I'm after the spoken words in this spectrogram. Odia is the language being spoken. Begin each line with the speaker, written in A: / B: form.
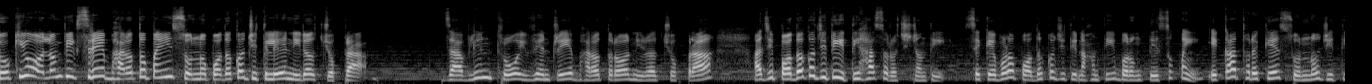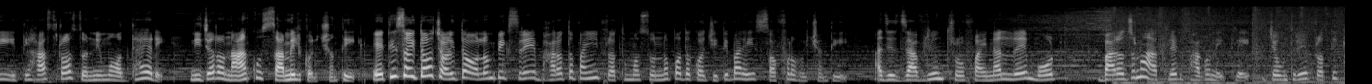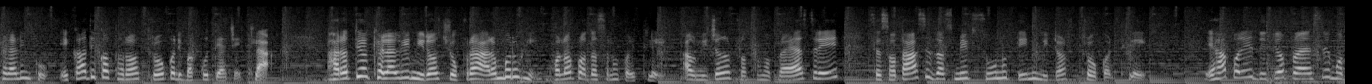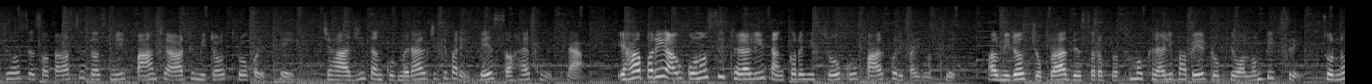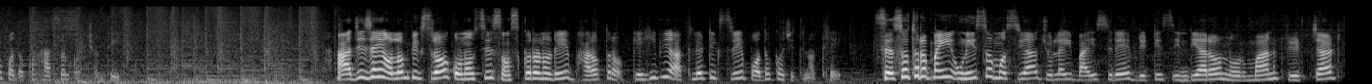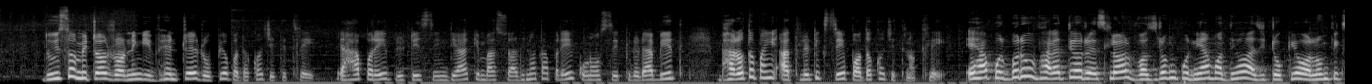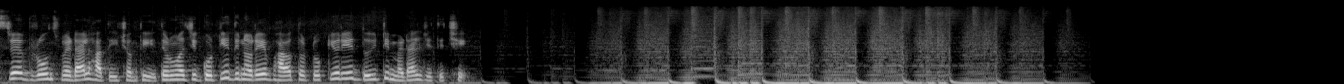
A: ଟୋକିଓ ଅଲିମ୍ପିକ୍ସରେ ଭାରତ ପାଇଁ ସ୍ୱର୍ଣ୍ଣ ପଦକ ଜିତିଲେ ନିରଜ ଚୋପ୍ରା। ଜାଭଲିନ୍ ଥ୍ରୋ ଇଭେଣ୍ଟରେ ଭାରତର ନିରଜ ଚୋପ୍ରା ଆଜି ପଦକ ଜିତି ଇତିହାସ ରଚିଛନ୍ତି। ସେ କେବଳ ପଦକ ଜିତି ନାହାନ୍ତି ବରଂ ଦେଶ ପାଇଁ ଏକାଥରକେ ସ୍ୱର୍ଣ୍ଣ ଜିତି ଇତିହାସର ସ୍ୱର୍ଣ୍ଣିମ ଅଧ୍ୟାୟରେ ନିଜର ନାଁକୁ ସାମିଲ କରିଛନ୍ତି। ଏଥିସହିତ ଚଳିତ ଅଲିମ୍ପିକ୍ସରେ ଭାରତ ପାଇଁ ପ୍ରଥମ ସ୍ୱର୍ଣ୍ଣ ପଦକ ଜିତିବାରେ ସଫଳ ହୋଇଛନ୍ତି। ଆଜି ଜାଭଲିନ୍ ଥ୍ରୋ ଫାଇନାଲରେ ମୋଟ ବାର ଜଣ ଆଥଲେଟ୍ ଭାଗ ନେଇଥିଲେ ଯେଉଁଥିରେ ପ୍ରତି ଖେଳାଳିଙ୍କୁ ଏକାଧିକ ଥର ଥ୍ରୋ କରିବାକୁ ଦିଆଯାଇଥିଲା। ଭାରତୀୟ ଖେଳାଳି ନିରଜ ଚୋପ୍ରା ଆରମ୍ଭରୁ ହିଁ ଭଲ ପ୍ରଦର୍ଶନ କରିଥିଲେ। ଆଉ ନିଜର ପ୍ରଥମ ପ୍ରୟାସରେ ସେ ସତାଅଶୀ ଦଶମିକ ଶୂନ ତିନି ମିଟର ଥ୍ରୋ କରିଥିଲେ। ଏହାପରେ ଦ୍ୱିତୀୟ ପ୍ରୟାସରେ ମଧ୍ୟ ସେ ସତାଅଶୀ ଦଶମିକ ପାଞ୍ଚ ଆଠ ମିଟର ଥ୍ରୋ କରିଥିଲେ ଯାହା ଆଜି ତାଙ୍କୁ ମେଡାଲ ଜିତିବାରେ ବେଶ୍ ସହାୟକ ହୋଇଥିଲା। ଏହାପରେ ଆଉ କୌଣସି ଖେଳାଳି ତାଙ୍କର ଏହି ଥ୍ରୋକୁ ପାର କରିପାରିନଥିଲେ। ଆଉ ନିରଜ ଚୋପ୍ରା ଦେଶର ପ୍ରଥମ ଖେଳାଳି ଭାବେ ଟୋକିଓ ଅଲିମ୍ପିକ୍ସରେ ସ୍ୱର୍ଣ୍ଣ ପଦକ ହାସଲ କରିଛନ୍ତି। ଆଜି ଯାଏଁ ଅଲିମ୍ପିକ୍ସର କୌଣସି ସଂସ୍କରଣରେ ଭାରତର କେହି ବି ଆଥଲେଟିକ୍ସରେ ପଦକ ଜିତିନଥିଲେ ଶେଷଥର ପାଇଁ ଉଣେଇଶହ ମସିହା ଜୁଲାଇ ବାଇଶରେ ବ୍ରିଟିଶ ଇଣ୍ଡିଆର ନୋର୍ମାନ ଫ୍ରିଡଚାର୍ଡ ଦୁଇଶହ ମିଟର ରନିଂ ଇଭେଣ୍ଟରେ ରୌପ୍ୟ ପଦକ ଜିତିଥିଲେ। ଏହାପରେ ବ୍ରିଟିଶ ଇଣ୍ଡିଆ କିମ୍ବା ସ୍ୱାଧୀନତା ପରେ କୌଣସି କ୍ରୀଡ଼ାବିତ୍ ଭାରତ ପାଇଁ ଆଥଲେଟିକ୍ସରେ ପଦକ ଜିତିନଥିଲେ ଏହା ପୂର୍ବରୁ ଭାରତୀୟ ରେସ୍ଲର ବଜରଙ୍ଗ ପୁନିଆ ମଧ୍ୟ ଆଜି ଟୋକିଓ ଅଲିମ୍ପିକ୍ସରେ ବ୍ରୋଞ୍ଜ ମେଡାଲ ହାତେଇଛନ୍ତି। ତେଣୁ ଆଜି ଗୋଟିଏ ଦିନରେ ଭାରତ ଟୋକିଓରେ ଦୁଇଟି ମେଡାଲ ଜିତିଛି।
